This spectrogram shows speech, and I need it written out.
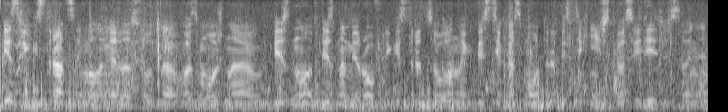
без регистрации маломерного судна, возможно, без, без номеров регистрационных, без техосмотра, без технического свидетельствования,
